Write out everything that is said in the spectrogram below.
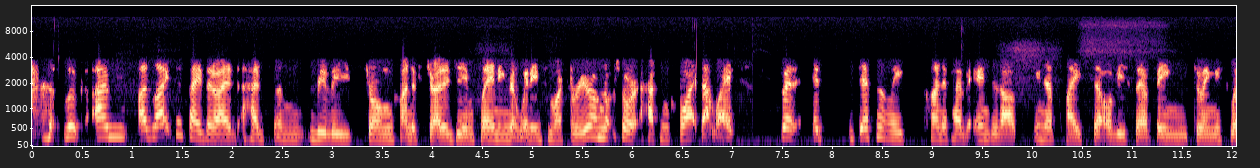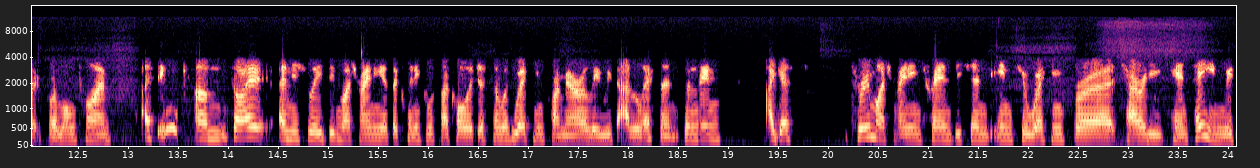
look. I'm, I'd like to say that I'd had some really strong kind of strategy and planning that went into my career. I'm not sure it happened quite that way, but it's definitely kind of have ended up in a place that obviously I've been doing this work for a long time. I think um, so. I initially did my training as a clinical psychologist and was working primarily with adolescents, and then I guess through my training transitioned into working for a charity canteen with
